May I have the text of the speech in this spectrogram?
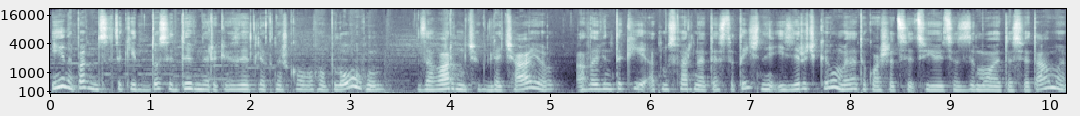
І, напевно, це такий досить дивний реквізит для книжкового блогу, заварничок для чаю, але він такий атмосферний та естетичний, і зірочки у мене також асоціюються з зимою та святами.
